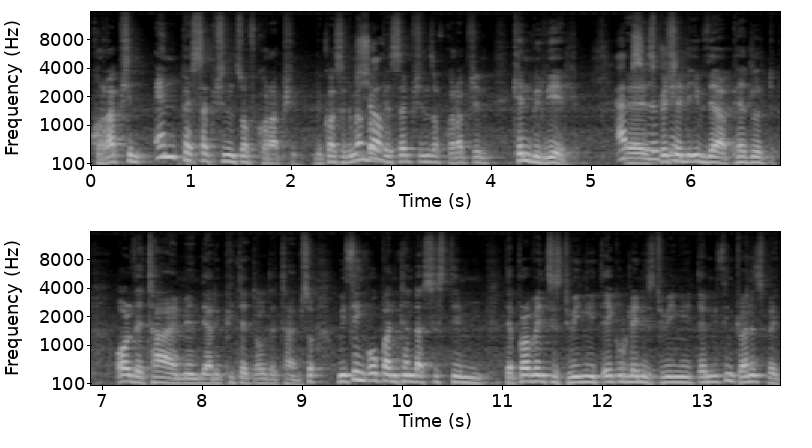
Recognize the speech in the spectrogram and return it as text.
corruption and perceptions of corruption. Because remember, sure. perceptions of corruption can be real, uh, especially if they are peddled all the time and they are repeated all the time. So we think open tender system, the province is doing it, Ekurhuleni is doing it, and we think Johannesburg.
